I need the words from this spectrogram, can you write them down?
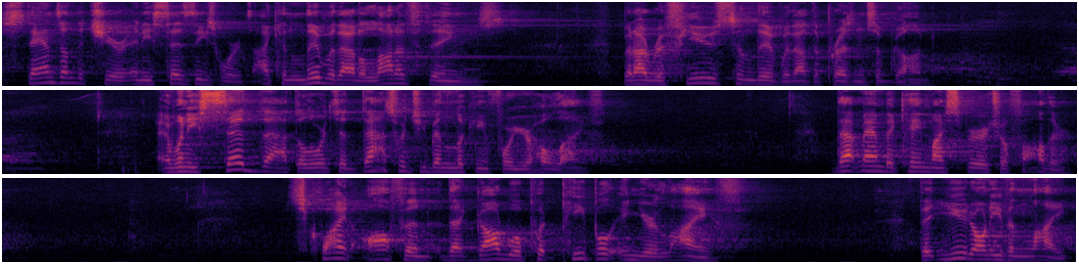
stands on the chair and he says these words I can live without a lot of things, but I refuse to live without the presence of God. And when he said that, the Lord said, That's what you've been looking for your whole life. That man became my spiritual father. It's quite often that God will put people in your life that you don't even like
